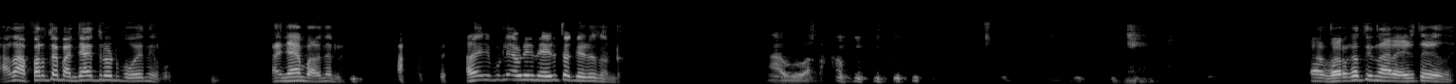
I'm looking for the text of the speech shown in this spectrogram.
അത് അപ്പുറത്തെ പഞ്ചായത്തിലോട്ട് പോയെന്നേ ഉള്ളൂ. അത് ഞാൻ പറഞ്ഞല്ലോ. അതായത് പുള്ളി അവിടെ ഇരുന്ന് എഴുത്തൊക്കെ എഴുതുന്നുണ്ട്. ആ ഉവ്വ. ആ, സ്വർഗത്തിൽ നിന്നാരാ എഴുത്ത് എഴുതുന്നത്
